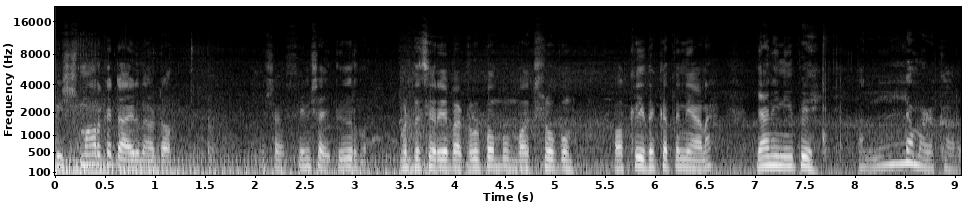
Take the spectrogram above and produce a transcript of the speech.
ഫിഷ് മാർക്കറ്റ് ആയിരുന്നു കേട്ടോ. പക്ഷേ ഫിനിഷായി തീർന്നു. ഇവിടുത്തെ ചെറിയ പെട്രോൾ പമ്പും വർക്ക്ഷോപ്പും ഒക്കെ ഇതൊക്കെ തന്നെയാണ്. ഞാൻ ഇനിയിപ്പോൾ നല്ല മഴക്കാറ്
